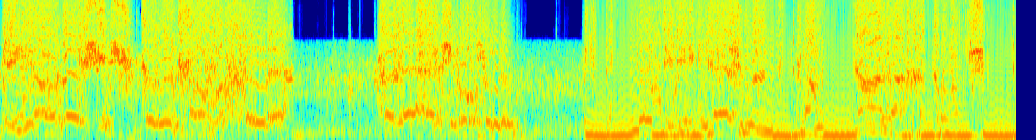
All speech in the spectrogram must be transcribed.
dünyada hiç kadın kalmasaydı tabii erkek olsaydı Ama ne için ölmek lan? Ne alakası var şimdi?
